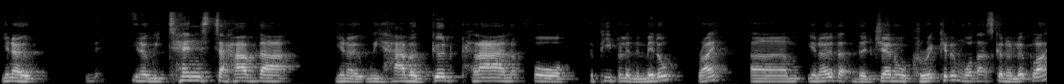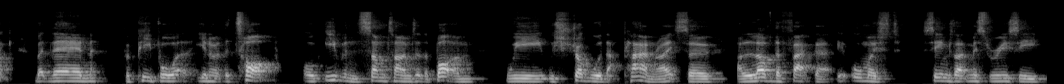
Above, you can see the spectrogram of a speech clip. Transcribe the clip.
You know, you know, we tend to have that. You know, we have a good plan for the people in the middle right? Um, you know, that the general curriculum, what that's going to look like. But then for people, you know, at the top or even sometimes at the bottom, we we struggle with that plan, right? So I love the fact that it almost seems like Miss Ruisi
